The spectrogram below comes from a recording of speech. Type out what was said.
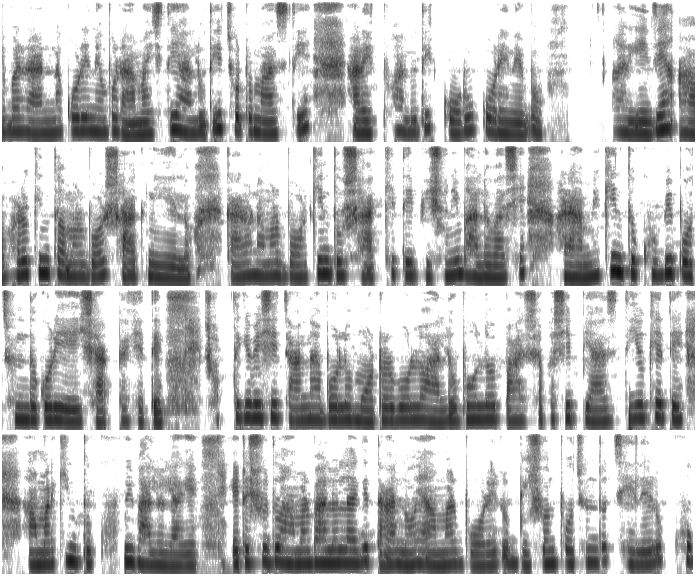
এবার রান্না করে নেব। রামাইশ দিয়ে আলু দিয়ে, ছোটো মাছ দিয়ে, আর একটু আলু দিয়ে করু করে নেব। আর এই যে আবারও কিন্তু আমার বর শাক নিয়ে এলো। কারণ আমার বর কিন্তু শাক খেতে ভীষণই ভালোবাসে আর আমি কিন্তু খুবই পছন্দ করি এই শাকটা খেতে। সব থেকে বেশি চানা বলো, মটর বলো, আলু বলো, পাশাপাশি পেঁয়াজ দিয়েও খেতে আমার কিন্তু খুবই ভালো লাগে। এটা শুধু আমার ভালো লাগে তা নয়, আমার বরেরও ভীষণ পছন্দ, ছেলেরও খুব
